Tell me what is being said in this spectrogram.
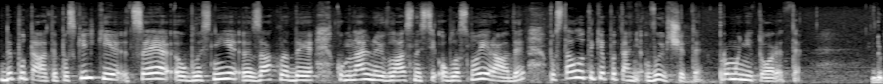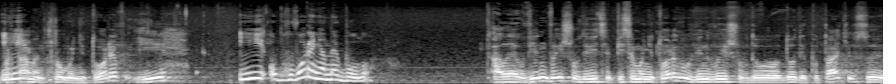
депутати, оскільки це обласні е, заклади комунальної власності обласної ради, постало таке питання: вивчити, промоніторити. Департамент промоніторив і. І обговорення не було. Але він вийшов, дивіться, після моніторингу він вийшов до, до депутатів з,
